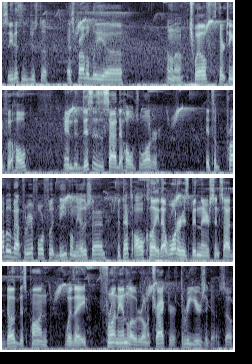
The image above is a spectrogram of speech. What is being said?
See, this is just a, that's probably, uh, I don't know, 12, 13 foot hole and this is the side that holds water. It's a, probably about three or four foot deep on the other side but that's all clay. That water has been there since i dug this pond with a front end loader on a tractor three years ago. So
